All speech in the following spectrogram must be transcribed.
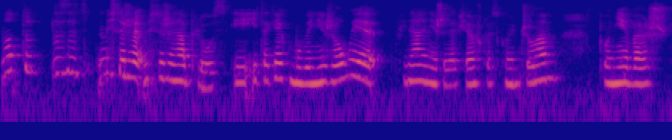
no to myślę, że myślę, że na plus. I, I tak jak mówię, nie żałuję finalnie, że tę książkę skończyłam, ponieważ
